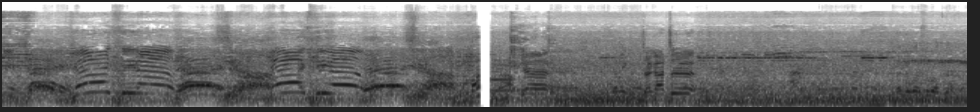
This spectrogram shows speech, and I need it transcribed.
की जय। श्रीराम। जय श्रीराम। आपल्या जगाचं सुरुवात करा.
